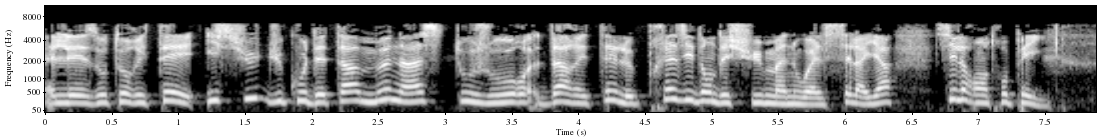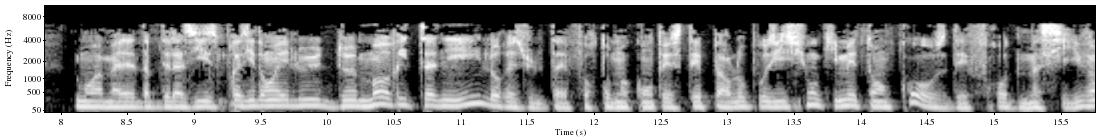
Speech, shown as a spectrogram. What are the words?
Les autorités issues du coup d'État menacent toujours d'arrêter le président déchu Manuel Zelaya s'il rentre au pays. Mohamed Abdelaziz, président élu de Mauritanie. Le résultat est fortement contesté par l'opposition qui met en cause des fraudes massives.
